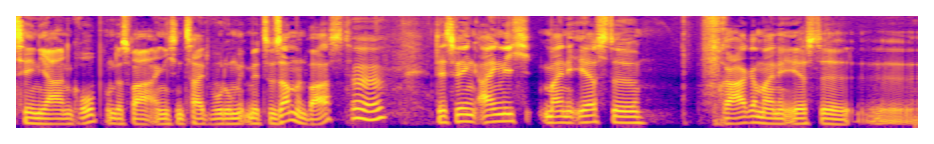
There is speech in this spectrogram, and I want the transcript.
zehn Jahren grob. Und das war eigentlich eine Zeit, wo du mit mir zusammen warst. Deswegen eigentlich meine erste Frage, meine erste äh,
